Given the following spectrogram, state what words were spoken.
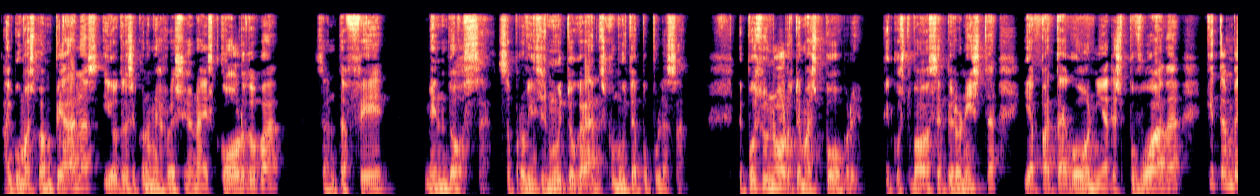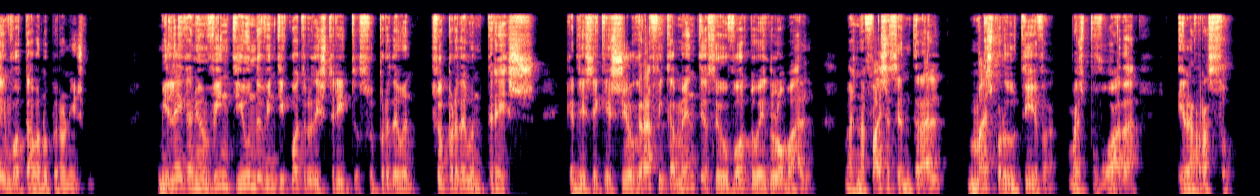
algumas pampeanas e outras economias regionais, Córdoba, Santa Fe, Mendoza. São províncias muito grandes, com muita população. Depois o norte mais pobre, que costumava ser peronista, e a Patagônia despovoada, que também votava no peronismo. Milei ganhou 21 de 24 distritos, só perdeu em, só perdeu em 3. Quer dizer que geograficamente o seu voto é global, mas na faixa central, mais produtiva, mais povoada, ele arrasou.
